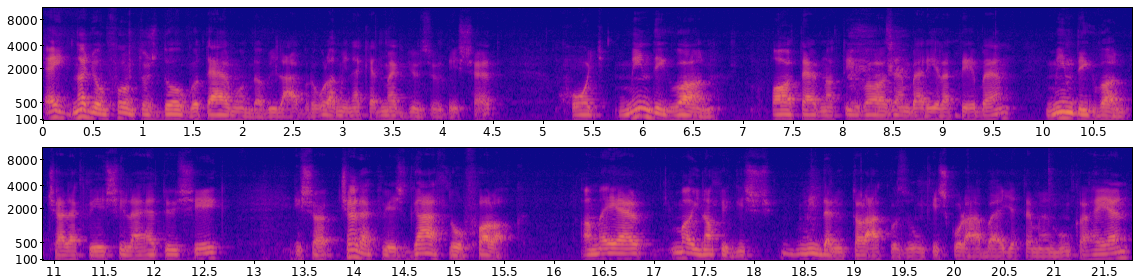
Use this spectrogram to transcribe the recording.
egy nagyon fontos dolgot elmond a világról, ami neked meggyőződésed, hogy mindig van alternatíva az ember életében, mindig van cselekvési lehetőség, és a cselekvés gátló falak, amelyel mai napig is mindenütt találkozunk iskolába, egyetemen, munkahelyen.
